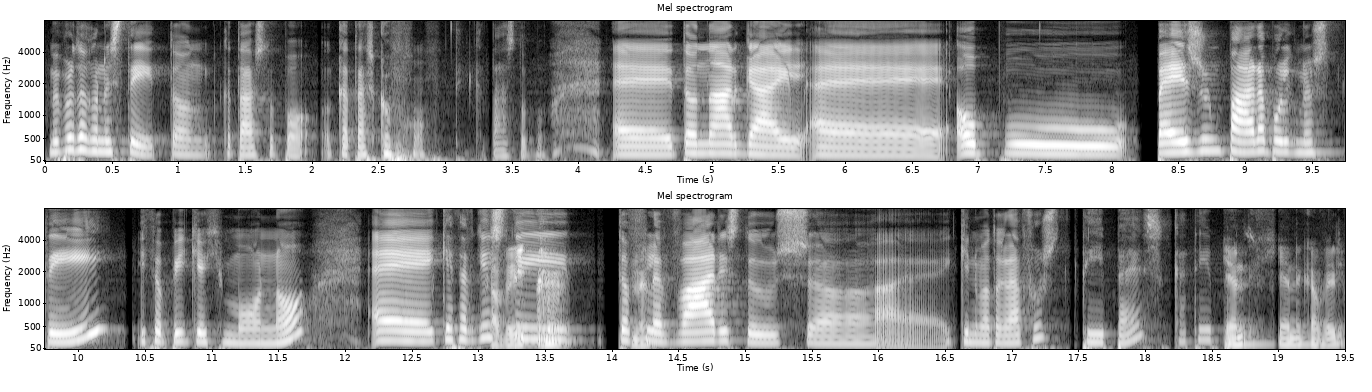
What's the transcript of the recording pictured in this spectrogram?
με πρωταγωνιστή τον κατάστοπο, κατάσκοπο, τι κατάστοπο, ε, τον Argyle ε, όπου παίζουν πάρα πολύ γνωστοί ηθοποιοί και όχι μόνο ε, και θα βγει Καβίλ. στη, το Ναι. Φλεβάρι στους ε, κινηματογράφους. Τι είπες, κάτι είπες. Χιάν- Χιάνι Καβίλ.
